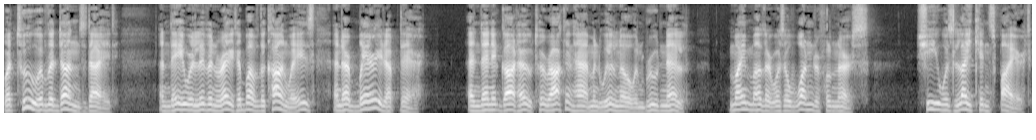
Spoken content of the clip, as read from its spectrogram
But two of the Duns died, and they were living right above the Conways and are buried up there. And then it got out to Rockingham and Wilno and Brudenell. My mother was a wonderful nurse. She was like inspired.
